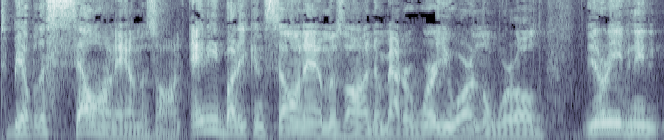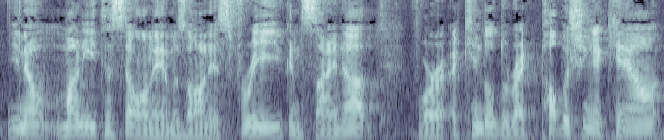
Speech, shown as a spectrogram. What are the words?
to be able to sell on Amazon. Anybody can sell on Amazon no matter where you are in the world. You don't even need, you know, money to sell on Amazon. It's free. You can sign up for a Kindle Direct publishing account,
